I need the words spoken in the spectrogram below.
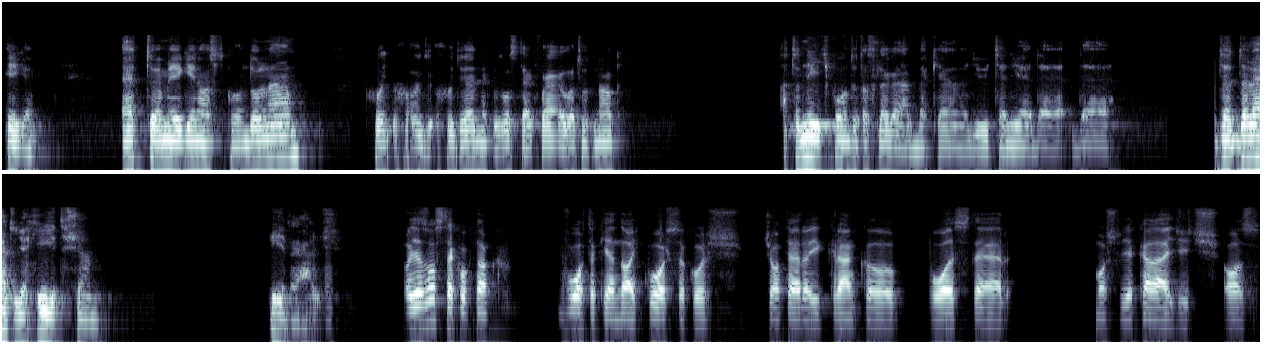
Igen. Ettől még én azt gondolnám, hogy, hogy, hogy ennek az oszták válogatottnak hát a négy pontot azt legalább be kellene gyűjtenie, de, de, de, de lehet, hogy a hét sem irreális. Hogy az osztályoknak voltak ilyen nagy korszakos csatárai, Kranko, Polster, most ugye Kalajdzic az,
